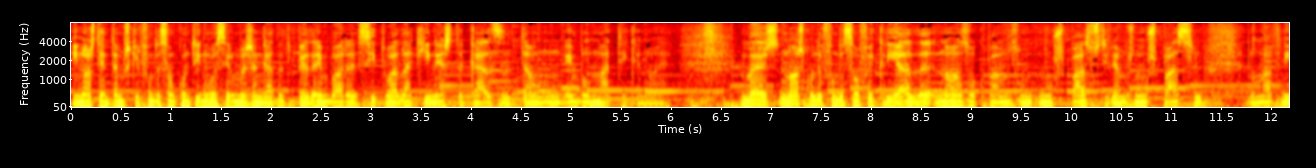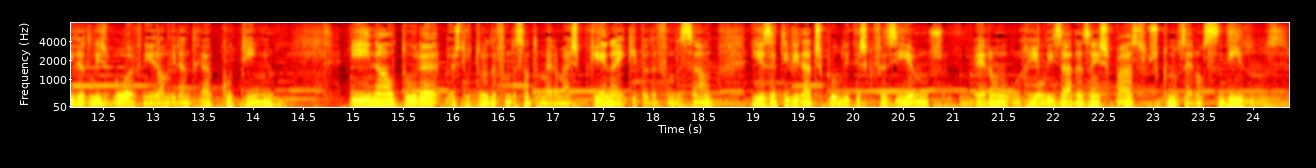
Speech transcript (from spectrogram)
e nós tentamos que a Fundação continue a ser uma jangada de pedra, embora situada aqui nesta casa tão emblemática, não é? Mas nós, quando a Fundação foi criada, nós ocupámos um, um espaço, estivemos num espaço numa avenida de Lisboa, Avenida Almirante Gago Coutinho, e na altura a estrutura da Fundação também era mais pequena, a equipa da Fundação, e as atividades públicas que fazíamos eram realizadas em espaços que nos eram cedidos,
